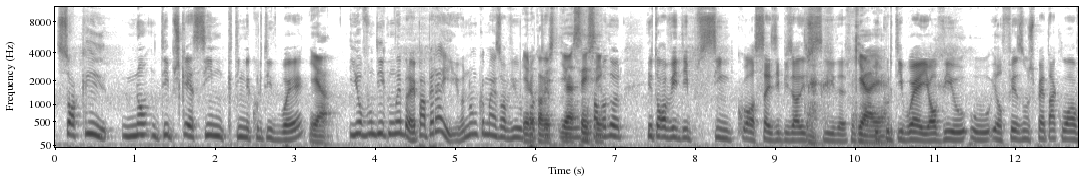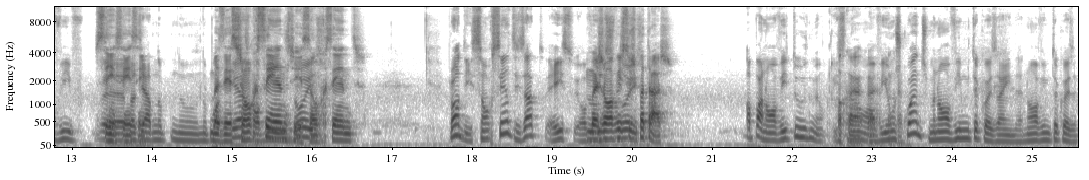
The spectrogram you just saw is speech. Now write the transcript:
Só que, não, tipo, esqueci-me que tinha curtido bué, Yeah. e houve um dia que me lembrei, pá, peraí, eu nunca mais ouvi o Eu podcast yeah, do, sim, do sim. Salvador. Eu estou a ouvir tipo 5 ou 6 episódios de seguida Yeah, e curti bué, e ouvi o, o- ele fez um espetáculo ao vivo Sim, eh, sim, baseado No, no, no podcast. Mas esses são recentes, esses são recentes. Pronto, e são recentes, exato, é isso. Mas não ouviste os para trás? Opa, não ouvi tudo, meu. Isso Ok, não, ok, ouvi uns ok. quantos, mas não ouvi muita coisa ainda. Não ouvi muita coisa.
